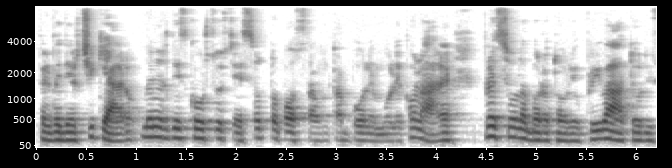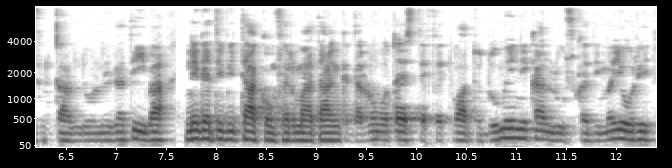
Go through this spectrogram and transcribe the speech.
Per vederci chiaro, venerdì scorso si è sottoposta a un tampone molecolare presso un laboratorio privato, risultando negativa, negatività confermata anche dal nuovo test effettuato domenica all'Usca di Maiori,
